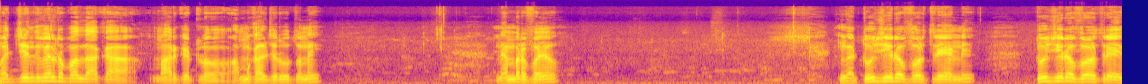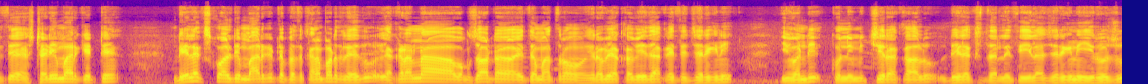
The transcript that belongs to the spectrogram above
పద్దెనిమిది వేల రూపాయల దాకా మార్కెట్లో అమ్మకాలు జరుగుతున్నాయి. Number five. ఇంకా టూ జీరో ఫోర్ త్రీ అండి. టూ జీరో ఫోర్ త్రీ అయితే స్టడీ మార్కెట్టే. డీలక్స్ క్వాలిటీ మార్కెట్లో పెద్ద కనపడలేదు ఎక్కడన్నా ఒక చోట అయితే మాత్రం ఇరవై ఒక్క వేదాకైతే జరిగినాయి. ఇవ్వండి కొన్ని మిర్చి రకాలు డీలక్స్ ధరలు అయితే ఇలా జరిగినాయి ఈరోజు.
